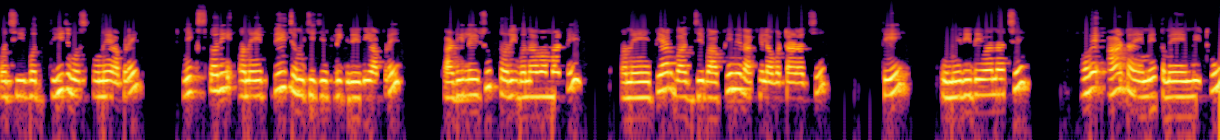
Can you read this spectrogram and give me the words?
પછી બધી જ વસ્તુને આપણે મિક્સ કરી અને બે ચમચી જેટલી ગ્રેવી આપણે કાઢી લઈશું તરી બનાવવા માટે. અને ત્યારબાદ જે બાફીને રાખેલા વટાણા છે, તે ઉમેરી દેવાના છે. હવે આ ટાઈમે તમે મીઠું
